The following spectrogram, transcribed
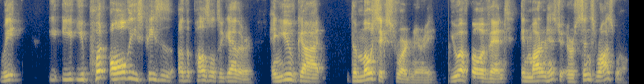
We, you, you you put all these pieces of the puzzle together, and you've got the most extraordinary UFO event in modern history or since Roswell.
